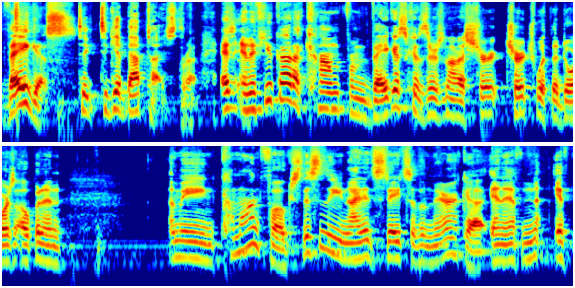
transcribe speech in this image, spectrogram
Vegas. to, to get baptized. Right. And, and if you got to come from Vegas because there's not a church with the doors open and I mean, come on, folks. This is the United States of America, and if if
